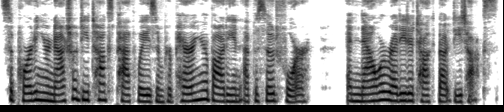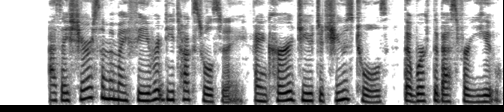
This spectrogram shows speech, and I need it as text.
supporting your natural detox pathways and preparing your body in episode 4, and now we're ready to talk about detox. As I share some of my favorite detox tools today, I encourage you to choose tools that work the best for you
